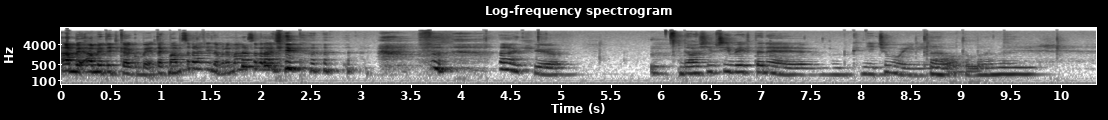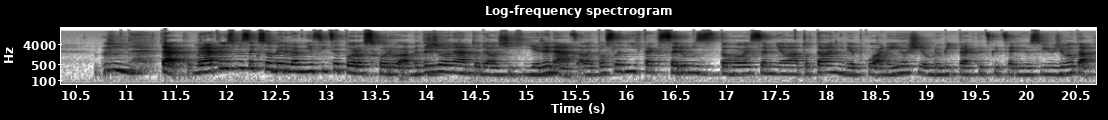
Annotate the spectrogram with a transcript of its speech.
A my, a my teďka jakoby, tak mám se vrátit nebo nemám se vrátit? Ach jo. Další příběh, ten je k něčemu jinému. To tak, vrátili jsme se k sobě dva měsíce po rozchodu a vydrželo nám to dalších jedenáct, ale posledních tak sedm z toho jsem měla totální depku a nejhorší období prakticky celého svého života,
